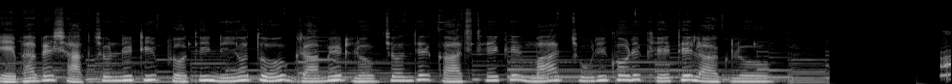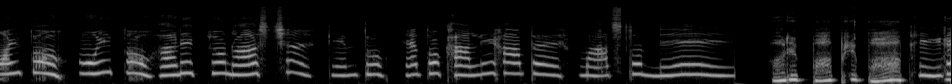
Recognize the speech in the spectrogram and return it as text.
এভাবে শাকচুন্নিটি প্রতিনিয়ত গ্রামের লোকজনদের কাছ থেকে মাছ চুরি করে খেতে লাগল। ওই তো ওই তো আরেকজন আসছে কিন্তু এত খালি হাতে মাছ তো নেই। আরে বাপ রে বাপ কিরে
